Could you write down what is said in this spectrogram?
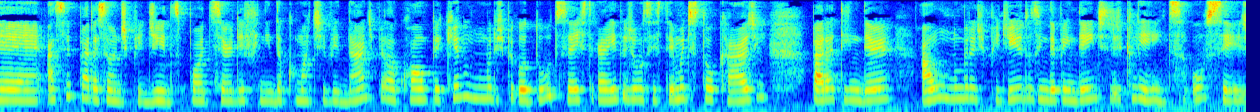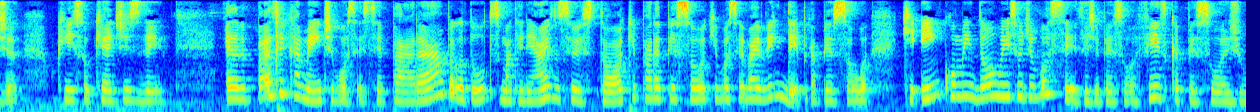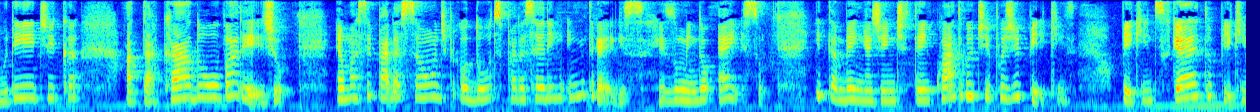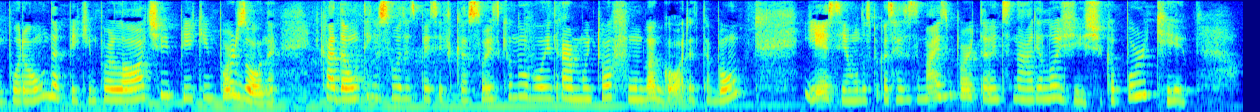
É, a separação de pedidos pode ser definida como atividade pela qual um pequeno número de produtos é extraído de um sistema de estocagem para atender a um número de pedidos independentes de clientes. Ou seja, o que isso quer dizer? É basicamente você separar produtos, materiais do seu estoque para a pessoa que você vai vender, para a pessoa que encomendou isso de você, seja pessoa física, pessoa jurídica, atacado ou varejo. É uma separação de produtos para serem entregues. Resumindo, é isso. E também a gente tem quatro tipos de pickings picking discreto, picking por onda, picking por lote picking por zona. E cada um tem suas especificações que eu não vou entrar muito a fundo agora, tá bom? E esse é um dos processos mais importantes na área logística. Por quê?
